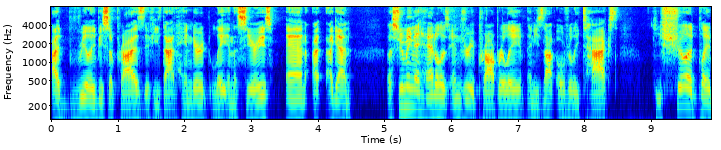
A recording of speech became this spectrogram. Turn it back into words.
I'd really be surprised if he's that hindered late in the series. And I, again, assuming they handle his injury properly and he's not overly taxed, he should play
